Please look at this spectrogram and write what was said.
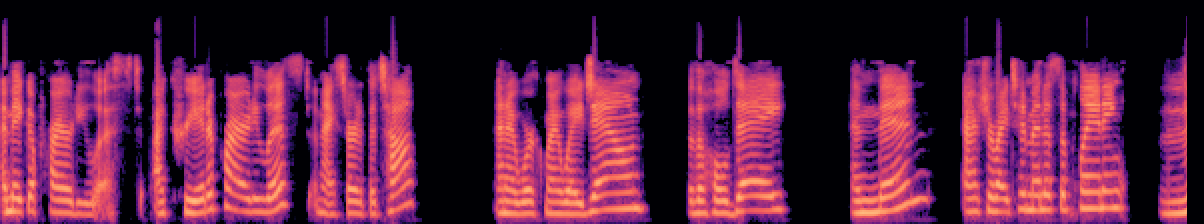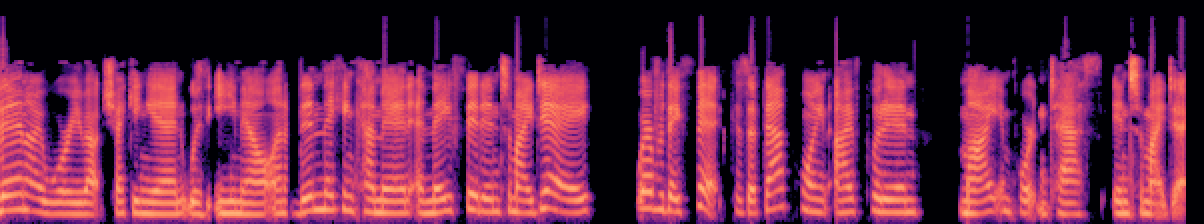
I make a priority list. I create a priority list and I start at the top and I work my way down for the whole day. And then after my 10 minutes of planning, then I worry about checking in with email. And then they can come in and they fit into my day wherever they fit. Because at that point, I've put in my important tasks into my day.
